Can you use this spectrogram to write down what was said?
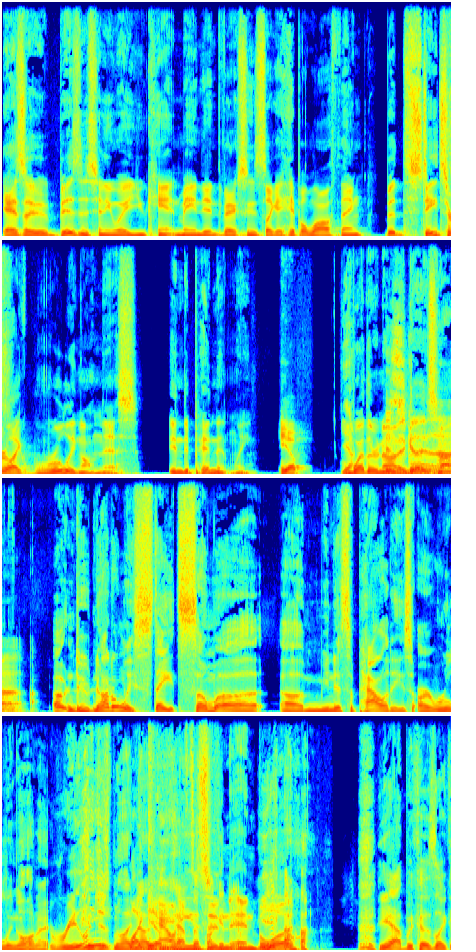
as a business anyway, you can't mandate the vaccine. It's like a HIPAA law thing. But the states are like ruling on this independently, yep. Yeah. whether or not This it, gonna, it's not uh, oh, dude, not only states, some uh, uh, municipalities are ruling on it. really And just like, like, no, you have to counties and, and below. Yeah, because like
